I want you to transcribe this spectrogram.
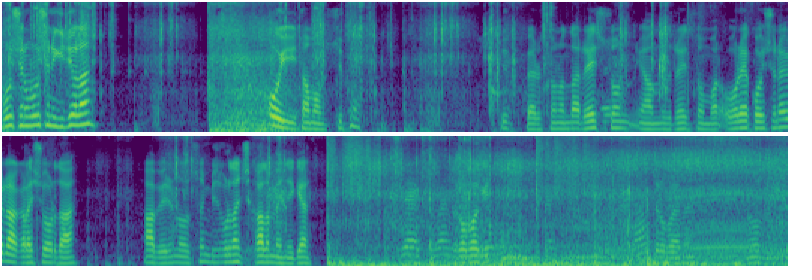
Vur şunu vur şunu gidiyor lan. Oy tamam süper. Süper sonunda redstone yalnız redstone var. Oraya koşuna göre arkadaş orada. Haberin olsun. Biz buradan çıkalım bence gel. Drop'a git. Drop'a hemen. Ne oldu?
